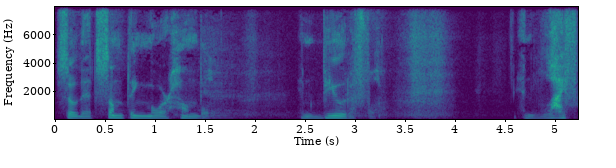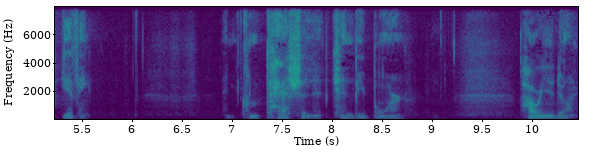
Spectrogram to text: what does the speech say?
so that something more humble and beautiful and life giving and compassionate can be born. How are you doing?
